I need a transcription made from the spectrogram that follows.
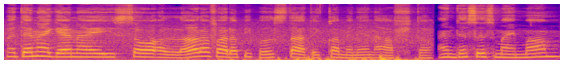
but then again, I saw a lot of other people started coming in after. And this is my mom.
